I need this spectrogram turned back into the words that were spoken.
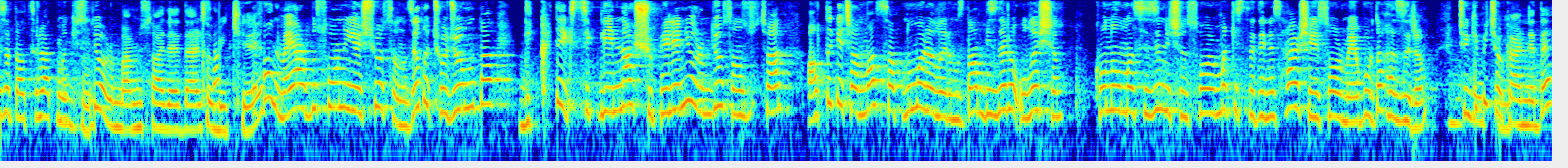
izleyicilerimize de hatırlatmak istiyorum ben müsaade edersen. Tabii ki. Efendim eğer bu sorunu yaşıyorsanız ya da çocuğumda dikkat eksikliğinden şüpheleniyorum diyorsanız lütfen altta geçen WhatsApp numaralarımızdan bizlere ulaşın. Konuğuma sizin için sormak istediğiniz her şeyi sormaya burada hazırım. Çünkü birçok anne de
